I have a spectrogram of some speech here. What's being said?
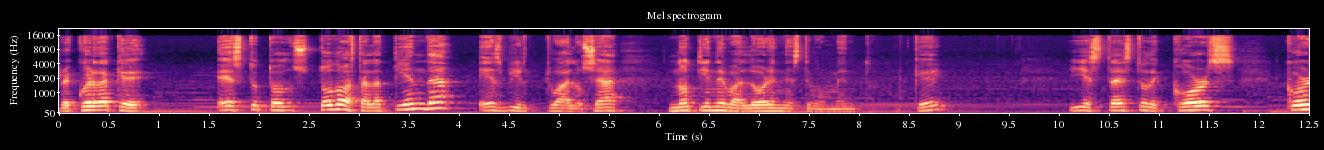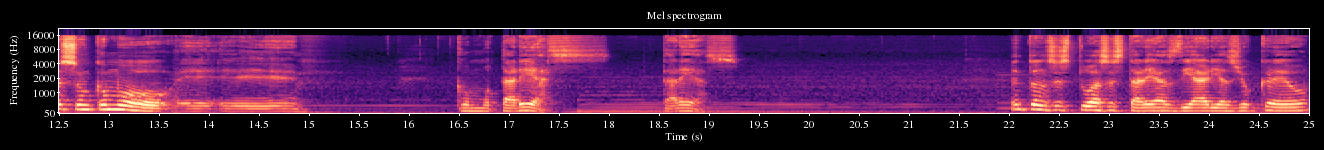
recuerda que esto todo, todo hasta la tienda es virtual, o sea, no tiene valor en este momento, ¿ok? Y está esto de cores. Cores son como eh, eh, como tareas, tareas. Entonces tú haces tareas diarias, yo creo,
